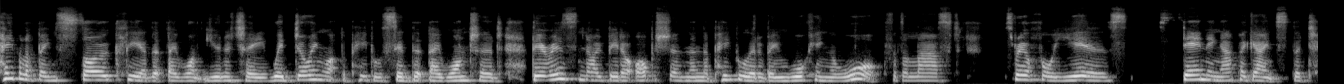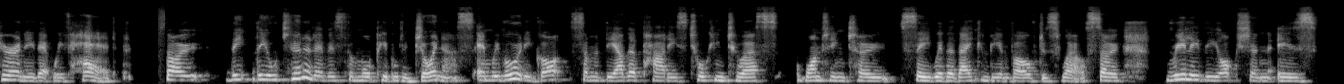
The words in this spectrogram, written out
people have been so clear that they want unity. We're doing what the people said that they wanted. There is no better option than the people that have been walking the walk for the last three or four years, standing up against the tyranny that we've had. So the, the alternative is for more people to join us. And we've already got some of the other parties talking to us, wanting to see whether they can be involved as well. So really the option is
